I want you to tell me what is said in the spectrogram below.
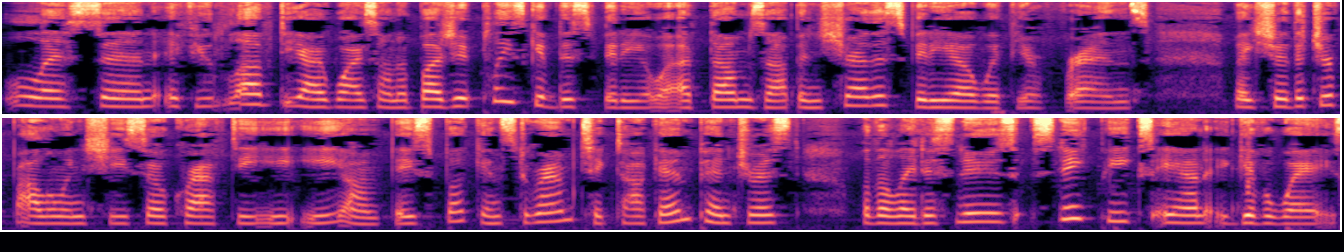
Listen, if you love DIYs on a budget, please give this video a thumbs up and share this video with your friends. Make sure that you're following She's So CraftDee on Facebook, Instagram, TikTok, and Pinterest for the latest news, sneak peeks, and giveaways.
